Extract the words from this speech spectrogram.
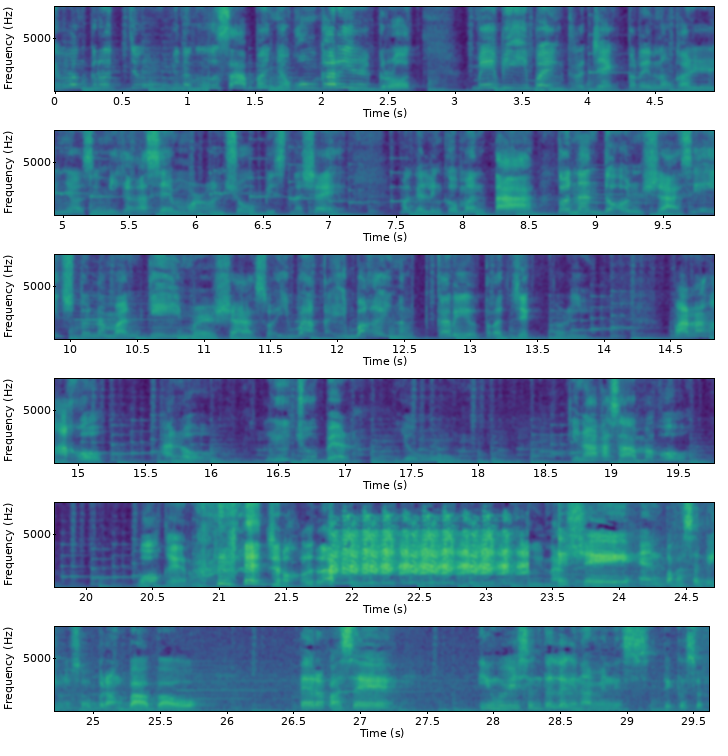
Ibang growth yung pinag-uusapan nyo. Kung career growth, maybe iba yung trajectory ng career nyo. Si Mika kasi more on showbiz na siya eh. Magaling kumanta. So, nandoon siya. Si H2 naman, gamer siya. So, iba, iba kayo ng career trajectory. Parang ako, ano, YouTuber. Yung kinakasama ko, Walker. Joke lang. cliche and baka sabihin nyo sobrang babaw. Pero kasi, yung reason talaga namin is because of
